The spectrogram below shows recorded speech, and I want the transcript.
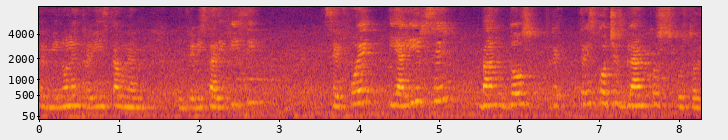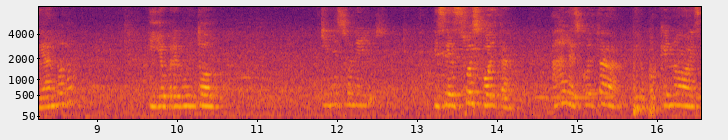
terminó la entrevista, una entrevista difícil, se fue y al irse van dos, tres coches blancos custodiándolo y yo pregunto, ¿quiénes son ellos? Dice, es su escolta. Ah, la escolta, pero ¿por qué no es,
